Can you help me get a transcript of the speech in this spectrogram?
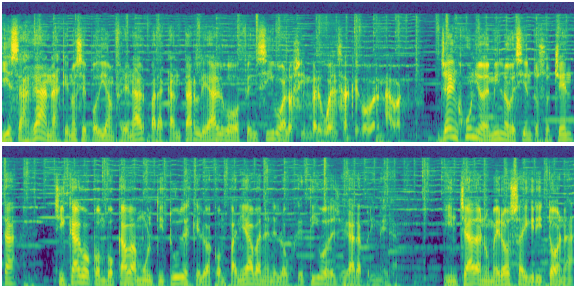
y esas ganas que no se podían frenar para cantarle algo ofensivo a los sinvergüenzas que gobernaban. Ya en junio de 1980, Chicago convocaba multitudes que lo acompañaban en el objetivo de llegar a primera hinchada numerosa y gritona,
